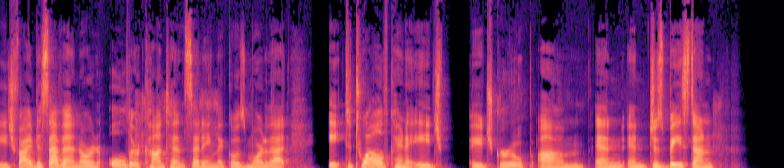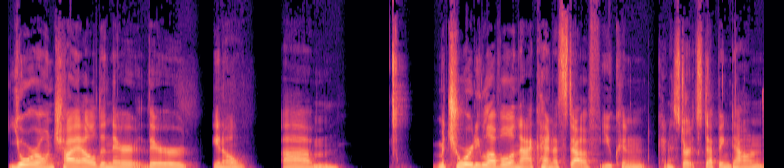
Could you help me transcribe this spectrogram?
age five to seven or an older content setting that goes more to that eight to twelve kind of age age group, um, and and just based on your own child and their their you know um, maturity level and that kind of stuff, you can kind of start stepping down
